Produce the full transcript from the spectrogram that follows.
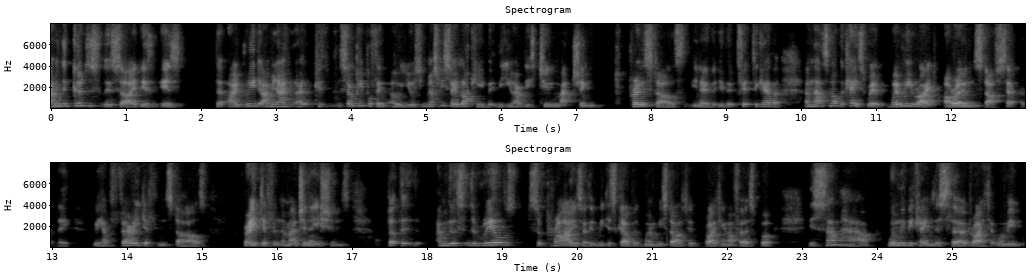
I mean, the good this side is is that I read. I mean, I because some people think, oh, you, must be so lucky that you have these two matching prose styles, you know, that, that fit together. And that's not the case. We're, when we write our own stuff separately, we have very different styles, very different imaginations. But the, I mean, the, the real surprise I think we discovered when we started writing our first book is somehow when we became this third writer, when we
